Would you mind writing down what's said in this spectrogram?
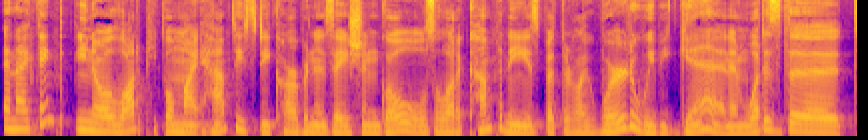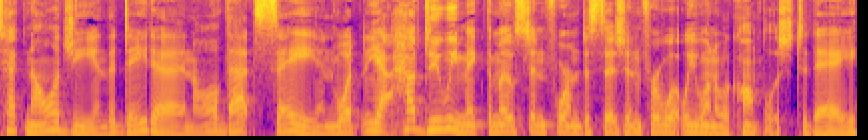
And I think, you know, a lot of people might have these decarbonization goals, a lot of companies, but they're like, where do we begin? And what does the technology and the data and all that say? And what, yeah, how do we make the most informed decision for what we want to accomplish today?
